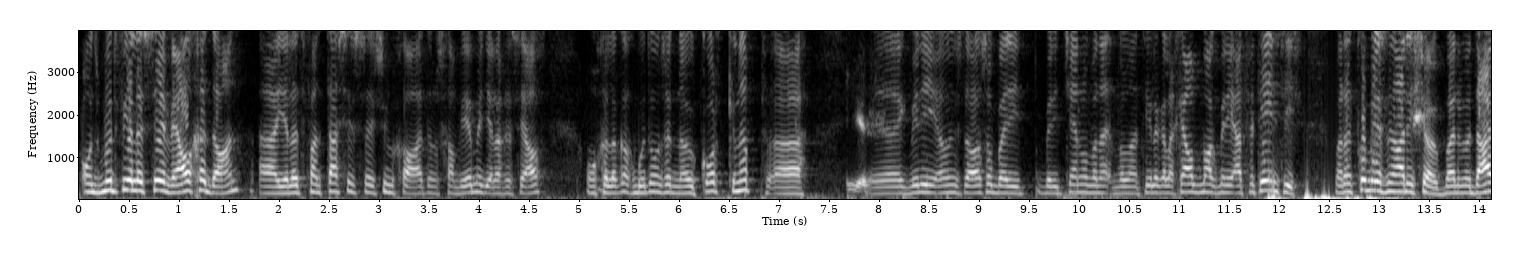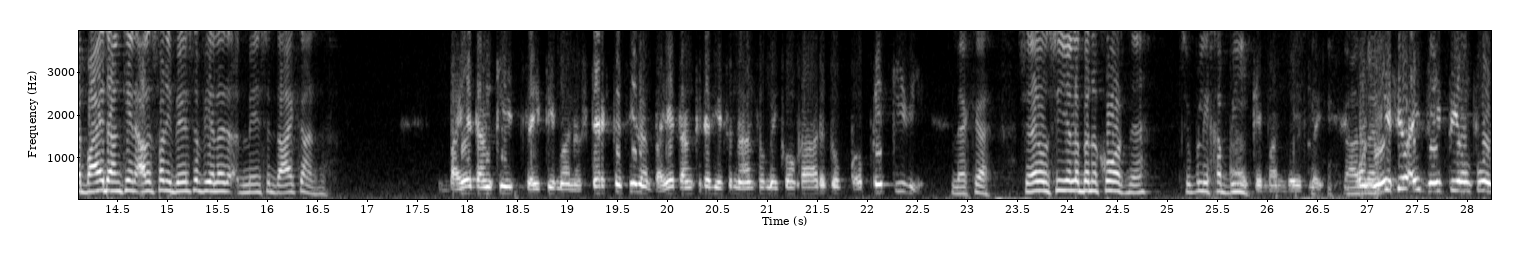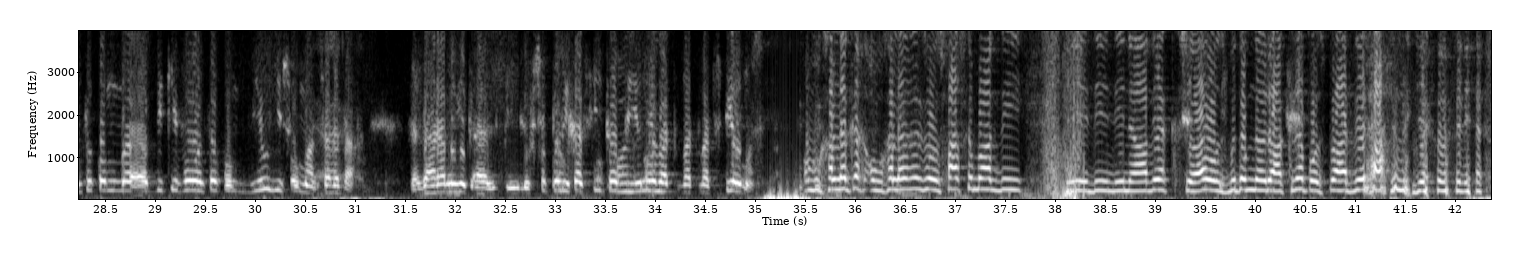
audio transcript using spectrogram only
ons moet vir julle sê wel gedaan. Uh julle het 'n fantastiese seisoen gehad en ons gaan weer met julle gesels. Ongelukkig moet ons dit nou kort knip. Uh Yes. uh, ek weet nie ouens daarso by die by die channel wil, wil natuurlik hulle geld maak met die advertensies, maar dit kom eers na die show. Maar daai baie dankie en alles van die beste vir julle mense daai kant. Baie dankie, JP man. Sterkte vir en baie dankie dat jy vanaand vir my kon gehad het op op Red TV. Lekker. So ons sien julle binnekort, né? Superliga B. Okay man, bly. Daar's Ons leef jou uit JP om vir ons te kom 'n uh, bietjie vir ons te kom view hier so man, Saterdag. Dis daarom nie uh, die Superliga se kampioene wat wat wat speel man. Ongelukkig, ongelukkig is ons vasgemaak die die die die naweek. So ons moet hom nou daar knip. Ons praat weer later met jou. meneer.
